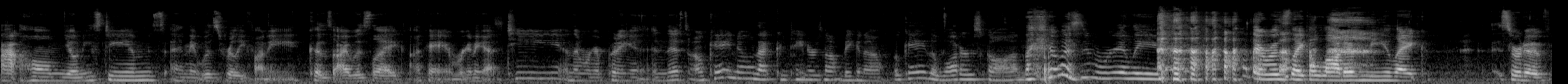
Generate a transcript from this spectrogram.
at home yoni steams, and it was really funny because I was like, okay, we're gonna get tea, and then we're gonna putting it in this. Okay, no, that container's not big enough. Okay, the water's gone. Like it was really. there was like a lot of me like, sort of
